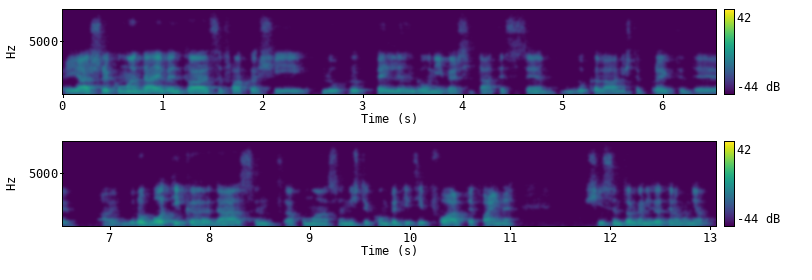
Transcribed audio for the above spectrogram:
i-aș recomanda eventual să facă și lucruri pe lângă universitate, să se ducă la niște proiecte de robotică, da? Sunt, acum sunt niște competiții foarte faine și sunt organizate în România.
